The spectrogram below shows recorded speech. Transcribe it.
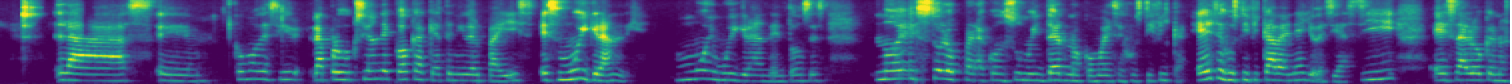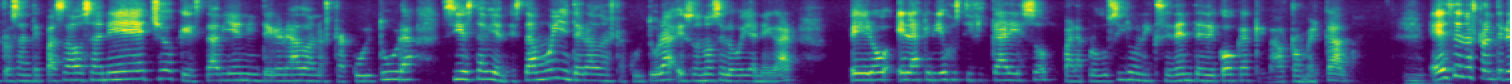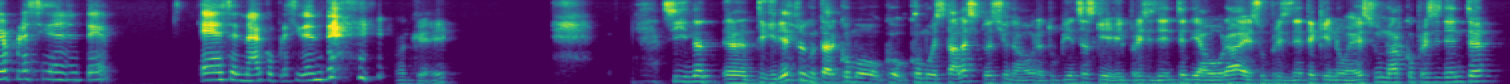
las, eh, ¿cómo decir? La producción de coca que ha tenido el país es muy grande, muy, muy grande. Entonces, no es solo para consumo interno como él se justifica. Él se justificaba en ello, decía, sí, es algo que nuestros antepasados han hecho, que está bien integrado a nuestra cultura. Sí, está bien, está muy integrado a nuestra cultura, eso no se lo voy a negar, pero él ha querido justificar eso para producir un excedente de coca que va a otro mercado. Ese nuestro anterior presidente es el narcopresidente. Ok. Sí, eh, te quería preguntar cómo, cómo, está la situación ahora. ¿Tú piensas que el presidente de ahora es un presidente que no es un narcopresidente?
